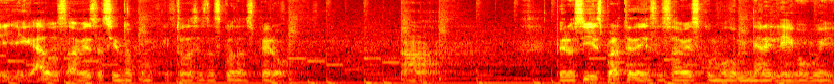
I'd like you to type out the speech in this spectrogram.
he llegado, ¿sabes? Haciendo como que todas estas cosas, pero... Ah, pero sí es parte de eso, ¿sabes? Como dominar el ego, güey.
